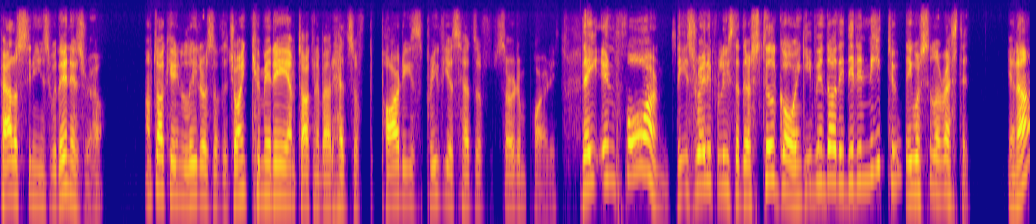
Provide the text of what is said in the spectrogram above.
Palestinians within Israel. I'm talking leaders of the Joint Committee. I'm talking about heads of parties, previous heads of certain parties. They informed the Israeli police that they're still going, even though they didn't need to. They were still arrested. You know?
